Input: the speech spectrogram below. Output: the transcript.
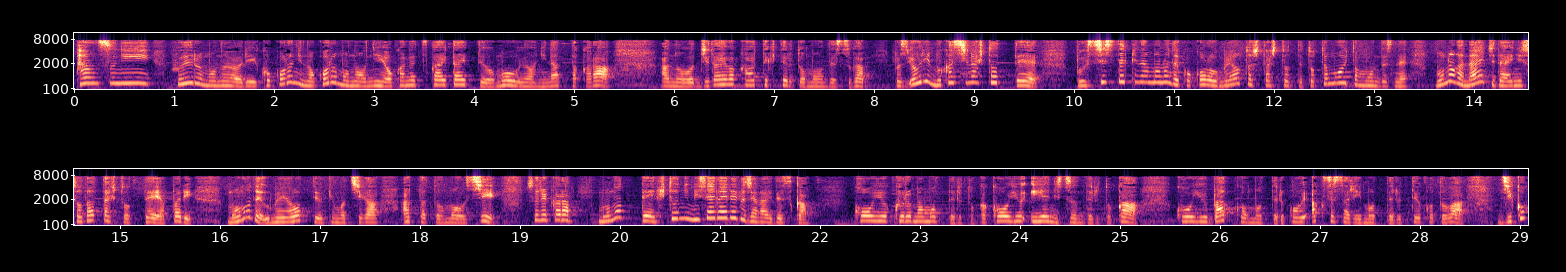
タンスに増えるものより心に残るものにお金使いたいって思うようになったからあの時代は変わってきてると思うんですがより昔の人って物質的なもので心を埋めようとした人ってとても多いと思うんですね物がない時代に育った人ってやっぱり物で埋めようっていう気持ちがあったと思うしそれから物って人に見せられるじゃないですか。こういう車持ってるとかこういう家に住んでるとかこういうバッグを持ってるこういうアクセサリー持ってるっていうことは自己顕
